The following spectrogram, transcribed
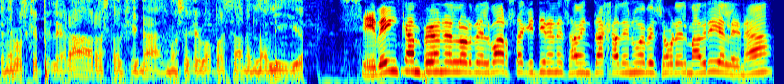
tenemos que pelear hasta el final. No sé qué va a pasar en la liga. ¿Se ven campeones los del Barça que tienen esa ventaja de nueve sobre el Madrid, Elena?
